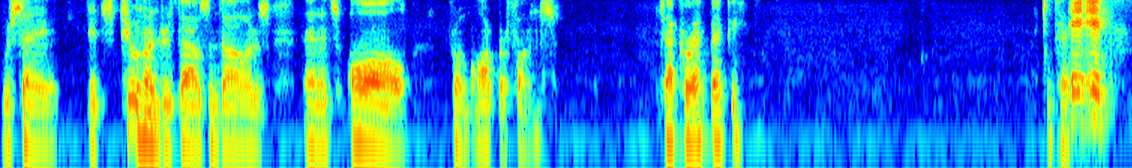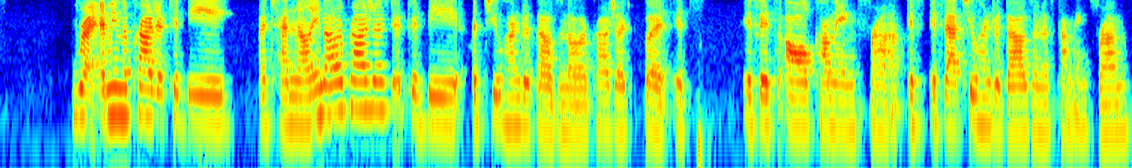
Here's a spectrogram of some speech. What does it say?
We're saying it's $200,000 and it's all from ARPA funds. Is that correct, Becky? Okay, it's right. I mean, the project could be a $10 million project. It could be a $200,000 project, but it's, if it's all coming from, if, if that 200,000 is coming from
